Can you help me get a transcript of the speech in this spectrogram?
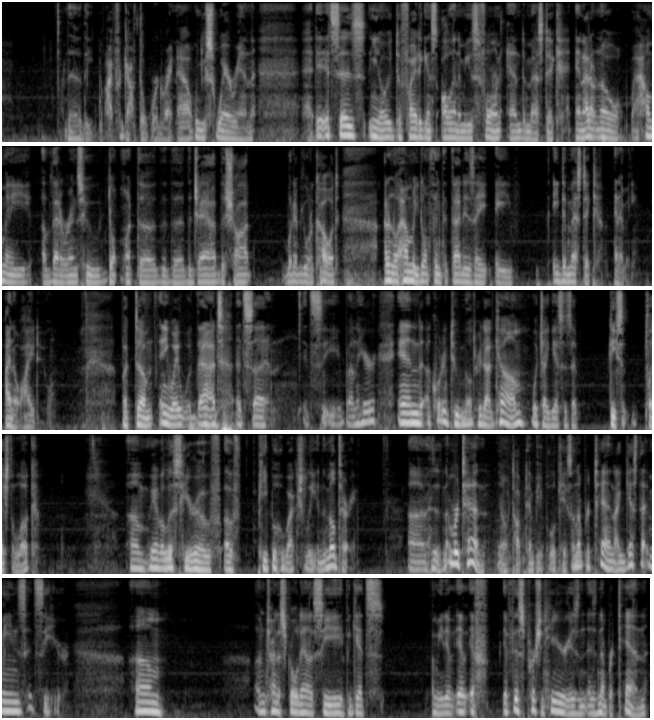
the the I forgot the word right now when you swear in. It says, you know, to fight against all enemies, foreign and domestic. And I don't know how many veterans who don't want the, the, the, the jab, the shot, whatever you want to call it. I don't know how many don't think that that is a, a, a domestic enemy. I know I do. But um, anyway, with that, it's uh, let's see around here. And according to military.com, which I guess is a decent place to look, um, we have a list here of, of people who actually in the military. Uh, this is number 10, you know, top 10 people. Okay, so number 10, I guess that means, let's see here. Um, I'm trying to scroll down to see if it gets, I mean, if, if, if this person here is, is number 10,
